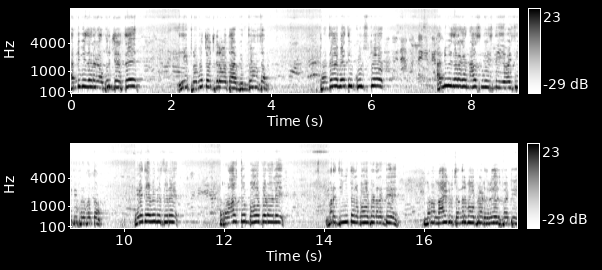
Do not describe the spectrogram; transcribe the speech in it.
అన్ని విధాలుగా అభివృద్ధి చేస్తే ఈ ప్రభుత్వం వచ్చిన తర్వాత విధ్వంసం. ప్రజావేదిక కూల్చుతూ అన్ని విధాలుగా నాశనం చేసింది ఈ వైసీపీ ప్రభుత్వం. ఏదేమైనా సరే రాష్ట్రం బాగుపడాలి మన జీవితాలు బాగుపడాలంటే మన నాయకుడు చంద్రబాబు నాయుడు తెలుగుదేశం పార్టీ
